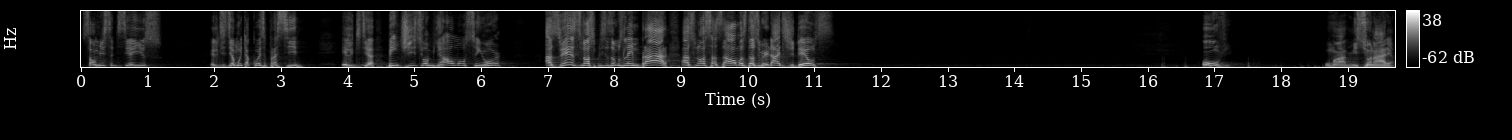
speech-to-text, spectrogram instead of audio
salmista dizia isso. Ele dizia muita coisa para si. Ele dizia: Bendize a minha alma ao Senhor. Às vezes nós precisamos lembrar as nossas almas das verdades de Deus. houve uma missionária.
